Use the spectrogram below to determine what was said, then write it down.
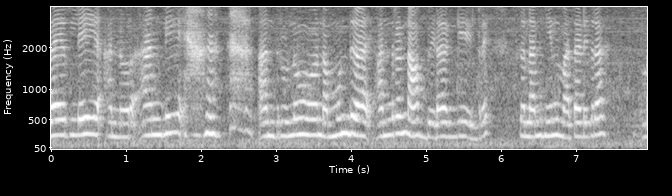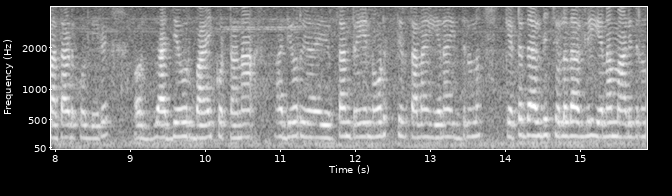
ಬೈರ್ಲಿ, ಅನ್ನೋರು ಅನ್ಲಿ. ಅಂದ್ರೂ ನಮ್ಮ ಮುಂದೆ ಅಂದ್ರೆ ನಾವು ಬಿಡೋಂಗೆ ಇಲ್ಲರಿ ಸೊ ನನ್ನ ಹಿಂದೆ ಮಾತಾಡಿದ್ರೆ ಮಾತಾಡ್ಕೊಳ್ಳಿ ರೀ ಅವ್ರು ದೇವ್ರು ಬಾಯಿ ಕೊಟ್ಟಾನ. ಆ ದೇವ್ರು ಇರ್ತಾನೆ ರೀ ನೋಡ್ತಿರ್ತಾನೆ, ಏನೋ ಇದ್ರೂ ಕೆಟ್ಟದಾಗಲಿ ಚಲೋದಾಗಲಿ ಏನೋ ಮಾಡಿದ್ರು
